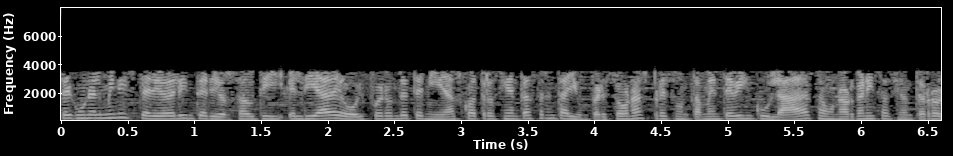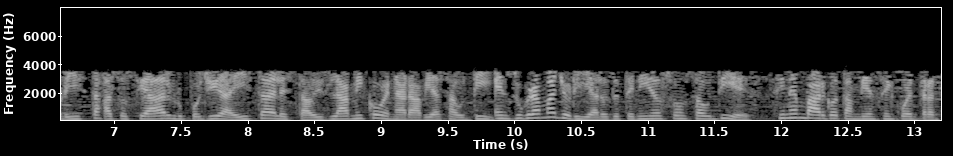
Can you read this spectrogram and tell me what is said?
Según el Ministerio del Interior saudí, el día de hoy fueron detenidas 431 personas presuntamente vinculadas a una organización terrorista asociada al grupo yihadista del Estado Islámico en Arabia Saudí. En su gran mayoría los detenidos son saudíes. Sin embargo, también se encuentran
